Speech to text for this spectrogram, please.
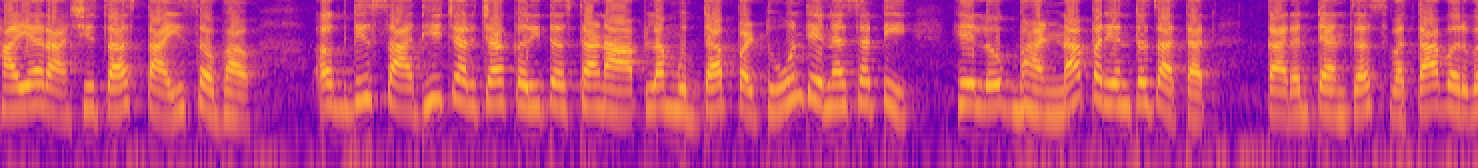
हा या राशीचा स्थायी स्वभाव. अगदी साधी चर्चा करीत असताना आपला मुद्दा पटवून देण्यासाठी हे लोक भांडणापर्यंत जातात कारण त्यांचा स्वतःवर व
